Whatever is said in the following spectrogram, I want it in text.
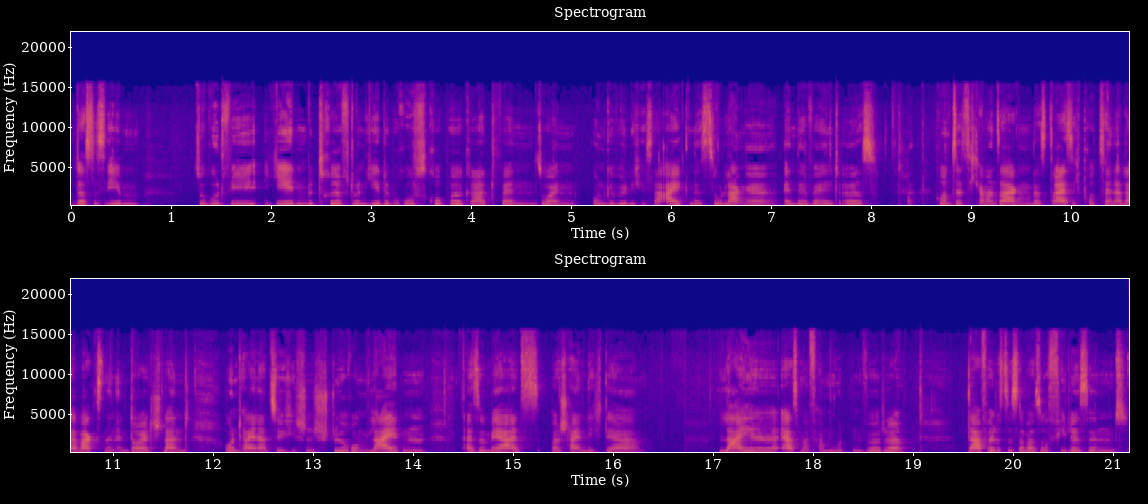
dass es eben so gut wie jeden betrifft und jede Berufsgruppe, gerade wenn so ein ungewöhnliches Ereignis so lange in der Welt ist. Grundsätzlich kann man sagen, dass 30 Prozent aller Erwachsenen in Deutschland unter einer psychischen Störung leiden, also mehr als wahrscheinlich der Laie erstmal vermuten würde. Dafür, dass es aber so viele sind,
